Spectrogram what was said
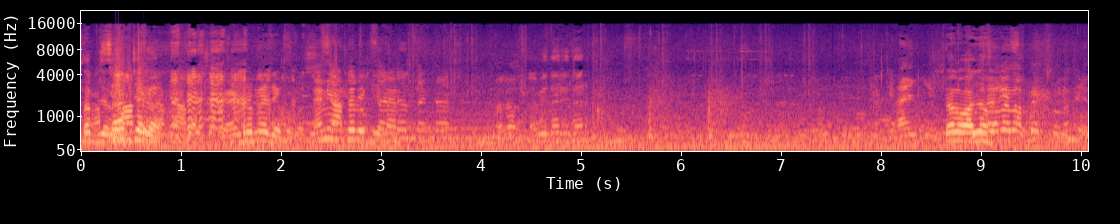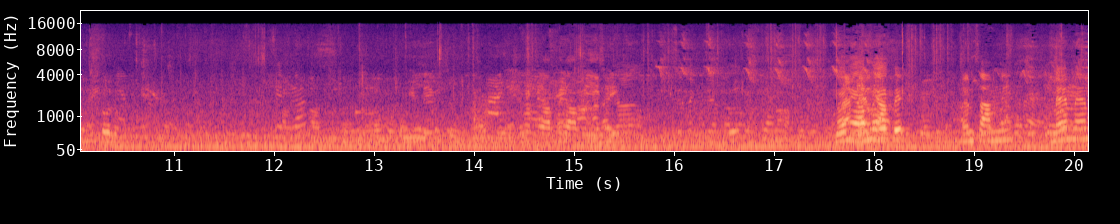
सब सब जगह। यहाँ पे सेंटर में देखो बस। मैम यहाँ पे देखिए मैम। अब इधर इधर। चलो आ जाओ। मैम मैम यहाँ यहाँ पे। मैम सामने। मैम मैम।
